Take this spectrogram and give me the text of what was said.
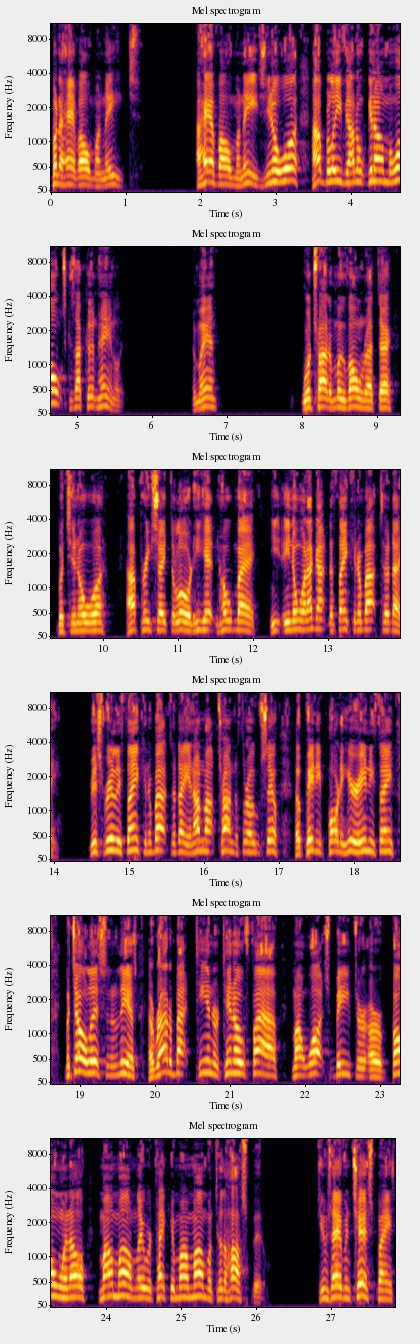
but I have all my needs. I have all my needs. You know what? I believe I don't get all my wants because I couldn't handle it. Amen? We'll try to move on right there, but you know what? I appreciate the Lord. He hadn't hold back. You, you know what I got to thinking about today? Just really thinking about today, and I'm not trying to throw self a pity party here or anything, but y'all listen to this. Uh, right about 10 or 10.05, my watch beeped or, or phone went off. My mom, they were taking my mama to the hospital. She was having chest pains.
